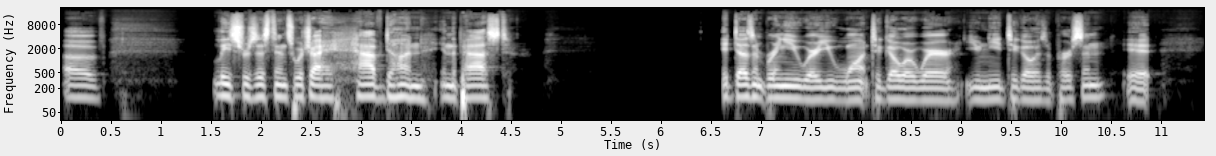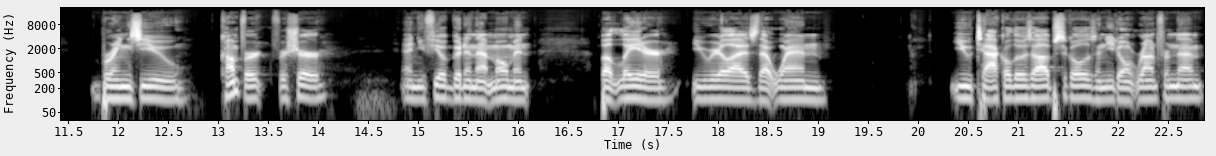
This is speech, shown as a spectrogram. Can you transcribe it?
of least resistance which I have done in the past it doesn't bring you where you want to go or where you need to go as a person. It brings you comfort for sure and you feel good in that moment but later you realize that when you tackle those obstacles and you don't run from them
